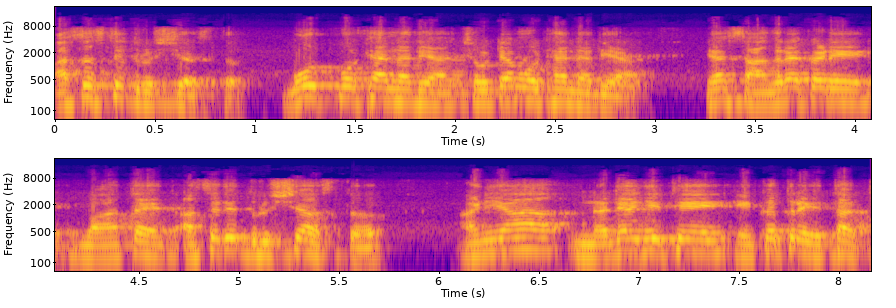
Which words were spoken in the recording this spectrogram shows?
असंच ते दृश्य असतं. मोठमोठ्या नद्या छोट्या मोठ्या नद्या या सागराकडे वाहतायत असं ते दृश्य असतं. आणि या नद्या जिथे एकत्र येतात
